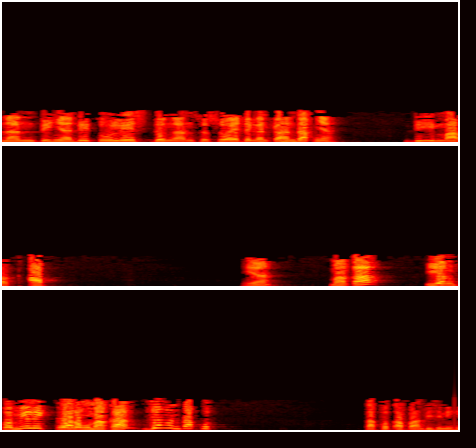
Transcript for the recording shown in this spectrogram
nantinya ditulis dengan sesuai dengan kehendaknya di markup. Ya. Maka yang pemilik warung makan jangan takut. Takut apa di sini?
